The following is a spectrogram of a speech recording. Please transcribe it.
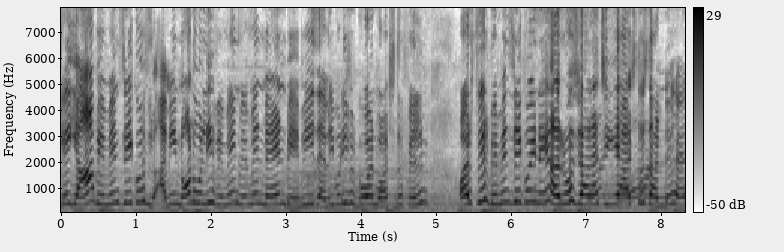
कि यहाँ विमेंस डे को I mean not only women women man babies everybody should go and watch the film और सिर्फ़ विमेंस डे को ही नहीं हर रोज जाना चाहिए। आज तो संडे है।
